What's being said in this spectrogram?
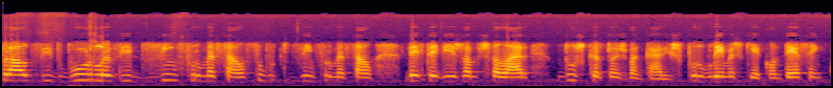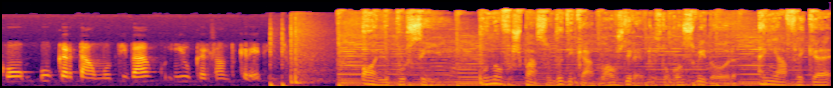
fraudes e de burlas e de desinformação, sobretudo desinformação. Desta vez vamos falar dos cartões bancários, problemas que acontecem com o cartão multibanco e o cartão de crédito. Olhe por si. Um novo espaço dedicado aos direitos do consumidor em África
